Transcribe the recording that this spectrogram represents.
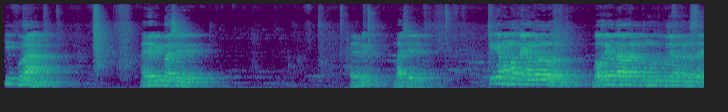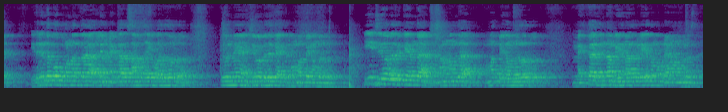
ಈ ಕುರಾನ್ ಅರೇಬಿಕ್ ಭಾಷೆಯಲ್ಲಿದೆ. ಅರೇಬಿಕ್ ಭಾಷೆಯಲ್ಲಿದೆ. ಹೀಗೆ ಮೊಹಮ್ಮದ್ ಪೈಗಂಬರ್ ಅವರು ಬಹುದೇವತಾರಾಧನೆ ಮತ್ತು ಮೂರ್ತಿ ಪೂಜೆಯನ್ನು ಖಂಡಿಸ್ತಾರೆ. ಇದರಿಂದ ಕೋಪಗೊಂಡಂತ ಅಲ್ಲಿನ ಮೆಕ್ಕಾದ ಸಾಂಪ್ರದಾಯಿಕ ವರ್ಗದವರು ಇವನ್ನೇ ಜೀವ ಬೆದರಿಕೆ ಹಾಕ್ತಾರೆ ಮೊಹಮ್ಮದ್ ಪೈಗಂಬರ್ ಅವರು. ಈ ಜೀವ ಬೆದರಿಕೆಯಿಂದ ನಮ್ಮಂದ ಮೊಹಮ್ಮದ್ ಪೈಗಂಬರ್ ಅವರು ಮೆಕ್ಕಾದಿಂದ ಮೈದಾನದ ಕಡೆಗೆ ತಮ್ಮ ಪ್ರಯಾಣವನ್ನು ಬೆಳೆಸ್ತಾರೆ.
